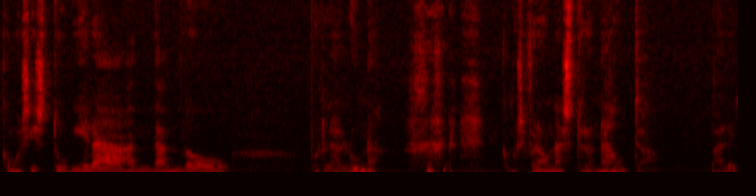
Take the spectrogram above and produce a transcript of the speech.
como si estuviera andando por la luna, como si fuera un astronauta, ¿vale?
